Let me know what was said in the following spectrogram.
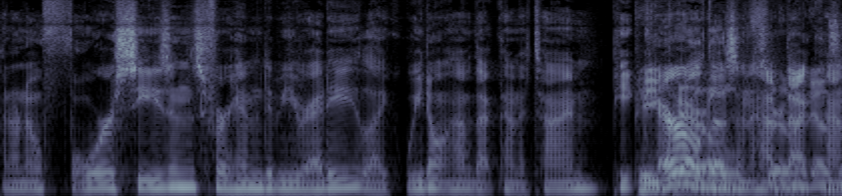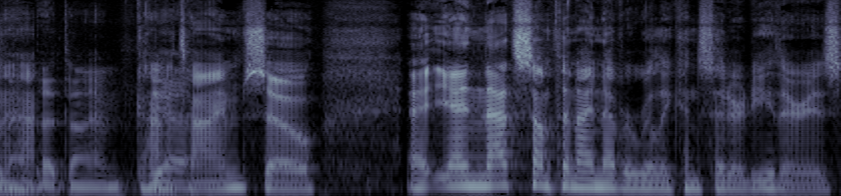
I don't know, four seasons for him to be ready? Like we don't have that kind of time. Pete, Pete Carroll, Carroll doesn't have that doesn't kind of have that time. kind yeah. of time. So, uh, and that's something I never really considered either. Is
